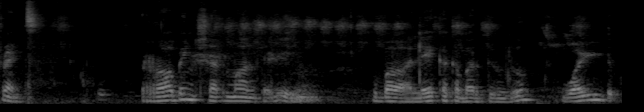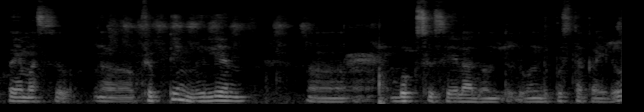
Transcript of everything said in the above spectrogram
ಫ್ರೆಂಡ್ಸ್ ರಾಬಿನ್ ಶರ್ಮಾ ಅಂತೇಳಿ ಒಬ್ಬ ಲೇಖಕ ಬರ್ತಿರೋದು. World famous fifteen million books sale ಆದಂಥದ್ದು ಒಂದು ಪುಸ್ತಕ ಇದು.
